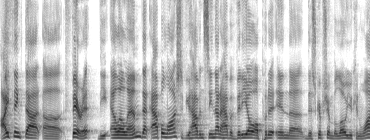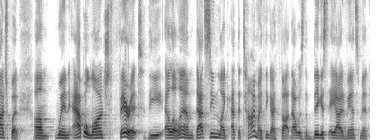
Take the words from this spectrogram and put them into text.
I think that uh, Ferret, the LLM that Apple launched, if you haven't seen that, I have a video. I'll put it in the description below. You can watch. But um, when Apple launched Ferret, the LLM LLM, that seemed like at the time, I think I thought that was the biggest AI advancement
